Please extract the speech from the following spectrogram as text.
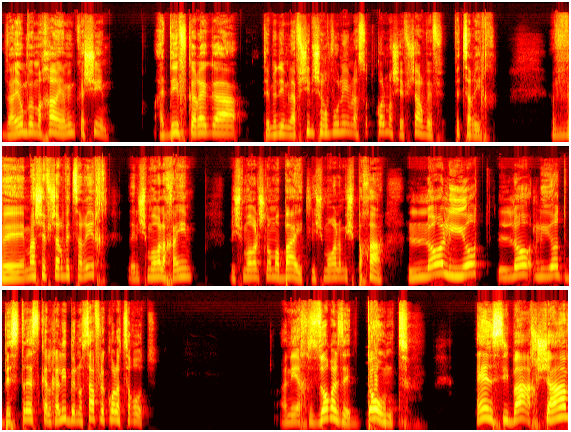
והיום ומחר ימים קשים. עדיף כרגע, אתם יודעים, להפשיל שרוולים, לעשות כל מה שאפשר וצריך. ומה שאפשר וצריך זה לשמור על החיים, לשמור על שלום הבית, לשמור על המשפחה. לא להיות, לא להיות בסטרס כלכלי בנוסף לכל הצרות. אני אחזור על זה, don't. אין סיבה עכשיו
